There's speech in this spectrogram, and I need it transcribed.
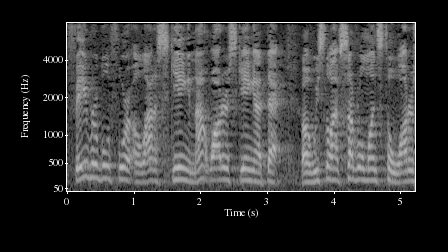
favorable for a lot of skiing and not water skiing at that. Uh, we still have several months till water.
